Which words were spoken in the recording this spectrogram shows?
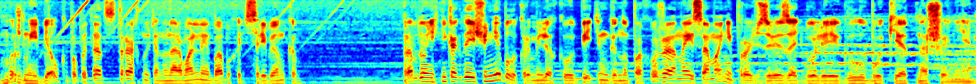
Можно и белку попытаться страхнуть, она нормальная баба, хоть с ребенком. Правда, у них никогда еще не было, кроме легкого петинга, но, похоже, она и сама не прочь завязать более глубокие отношения.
